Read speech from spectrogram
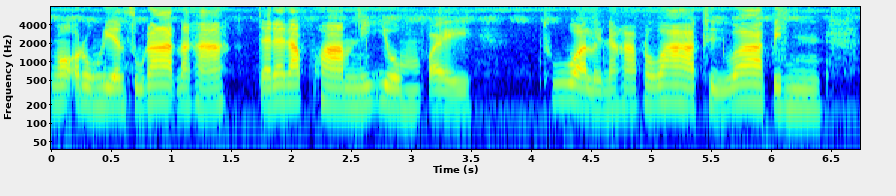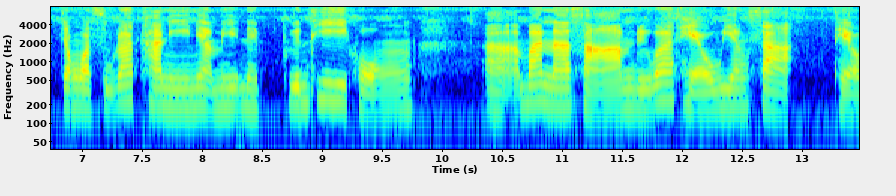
เงาะโรงเรียนสุราษฎร์นะคะ จะได้รับความนิยมไปทั่วเลยนะคะ เพราะว่าถือว่าเป็นจังหวัดสุราษฎร์ธานีเนี่ยมีในพื้นที่ของอบ้านนาสามหรือว่าแถวเวียงสะแถว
